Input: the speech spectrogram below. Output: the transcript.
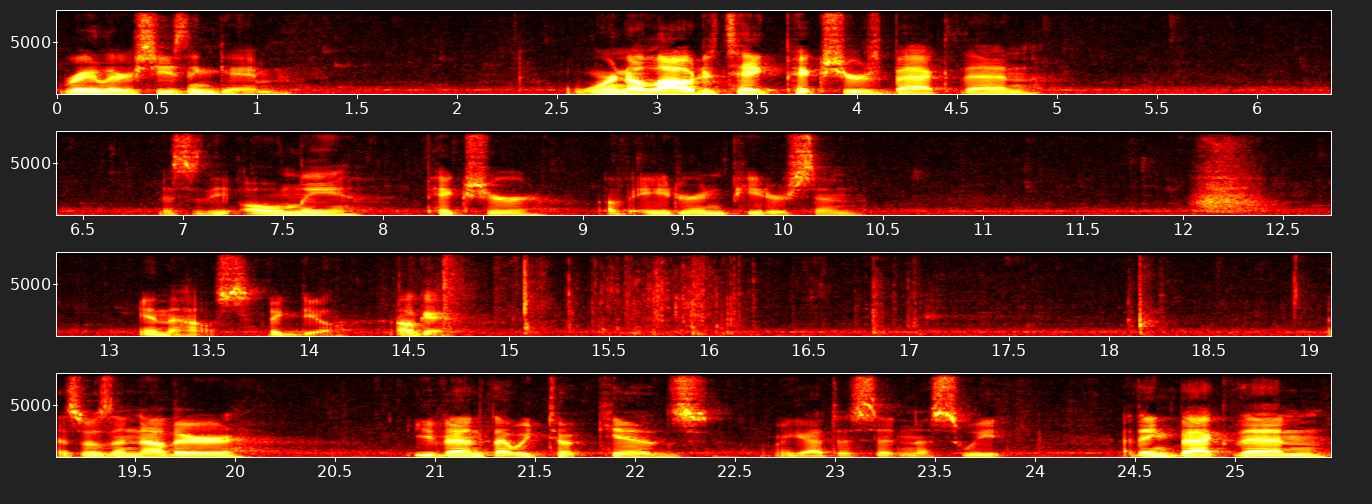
regular season game. We weren't allowed to take pictures back then. This is the only picture of Adrian Peterson in the house. Big deal. Okay. This was another event that we took kids. We got to sit in a suite. I think back then,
